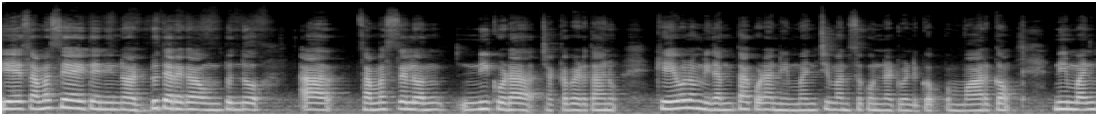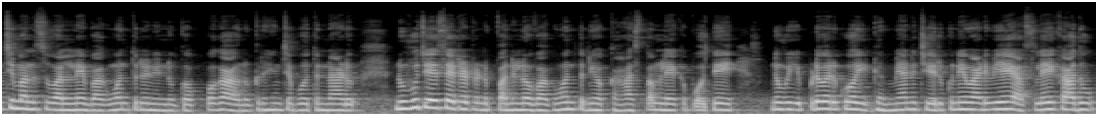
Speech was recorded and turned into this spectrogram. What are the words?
ఏ సమస్య అయితే నిన్ను అడ్డుతెరగా ఉంటుందో ఆ సమస్యలు అన్నీ కూడా చక్కబెడతాను. కేవలం ఇదంతా కూడా నీ మంచి మనసుకు ఉన్నటువంటి గొప్ప మార్గం. నీ మంచి మనసు వల్లనే భగవంతుడు నిన్ను గొప్పగా అనుగ్రహించబోతున్నాడు. నువ్వు చేసేటటువంటి పనిలో భగవంతుని యొక్క హస్తం లేకపోతే నువ్వు ఇప్పటి వరకు ఈ గమ్యాన్ని చేరుకునేవాడివే అసలే కాదు.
